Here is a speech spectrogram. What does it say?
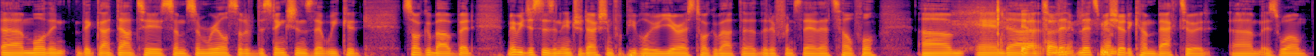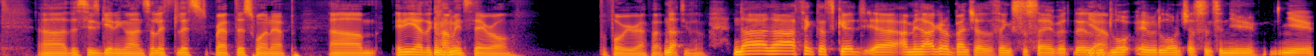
uh, more than that got down to some some real sort of distinctions that we could talk about. But maybe just as an introduction for people who hear us talk about the the difference there, that's helpful. Um, and uh, Yeah, totally. let, us be Yeah. sure to come back to it um, as well. Uh, this is getting on, so let's let's wrap this one up. Um, any other comments there, all before we wrap up Mm-hmm. No. you? No, no, I think that's good. Yeah, I mean, I got a bunch of other things to say, but it, Yeah. would, lau- it would launch us into new, new,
